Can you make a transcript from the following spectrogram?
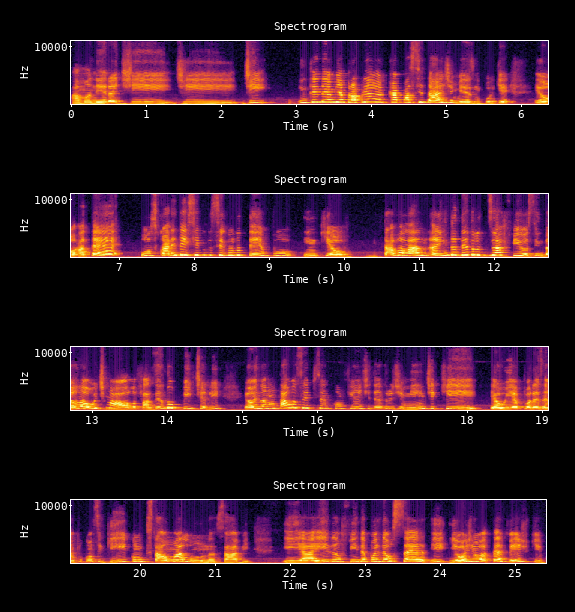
A maneira de, de, de entender a minha própria capacidade mesmo, porque eu até os 45 do segundo tempo em que eu tava lá ainda dentro do desafio, assim, dando a última aula, fazendo o pitch ali, eu ainda não tava 100% confiante dentro de mim de que eu ia, por exemplo, conseguir conquistar uma aluna, sabe? E aí, no fim, depois deu certo. E, e hoje eu até vejo que,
